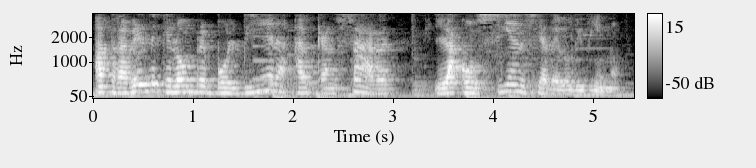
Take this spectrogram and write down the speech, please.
a través de que el hombre volviera a alcanzar la conciencia de lo divino.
